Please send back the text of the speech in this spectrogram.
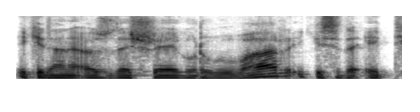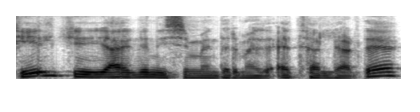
İki tane özdeş R grubu var. İkisi de etil ki yaygın isimlendirmede eterlerde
